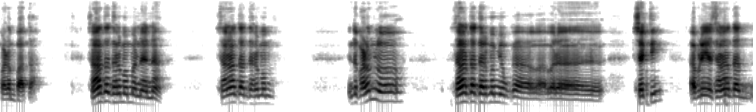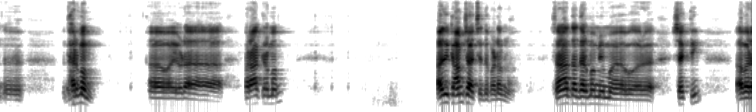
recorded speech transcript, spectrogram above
படம் பார்த்தா. సనాతన தர்மம் என்ன అన్న தர்மம் இந்த படம்ல పడంలో தர்மம் ధర్మం சக்தி அப்படியே అప్పుడే தர்மம் ధర్మం పరాక్రమం பராக்கிரமம் அது காமிச்சாச்சு இந்த படம்ல சனாதன தர்மம் எம் சக்தி அவர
